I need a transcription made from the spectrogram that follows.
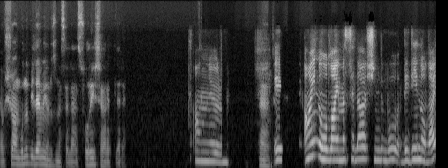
Ya şu an bunu bilemiyoruz mesela. Soru işaretleri. Anlıyorum. Evet. E, aynı olay mesela şimdi bu dediğin olay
